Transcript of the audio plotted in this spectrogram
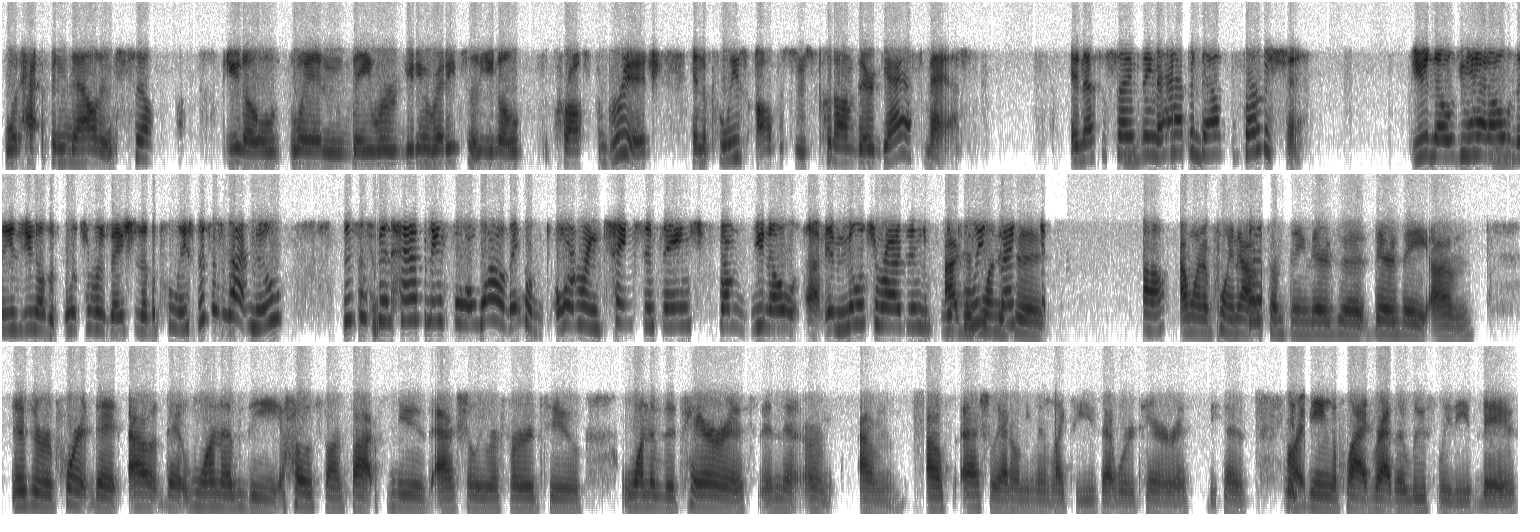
What happened down in Selma, you know, when they were getting ready to, you know, cross the bridge, and the police officers put on their gas masks. And that's the same thing that happened down in Ferguson. You know, you had all of these, you know, the militarization of the police. This is not new. This has been happening for a while. They were ordering tanks and things from, you know, uh, and militarizing the I just police. wanted back to uh, I want to point out something. There's a there's a um there's a report that out that one of the hosts on Fox News actually referred to one of the terrorists in the or um I'll, actually I don't even like to use that word terrorist because Right. it's being applied rather loosely these days.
